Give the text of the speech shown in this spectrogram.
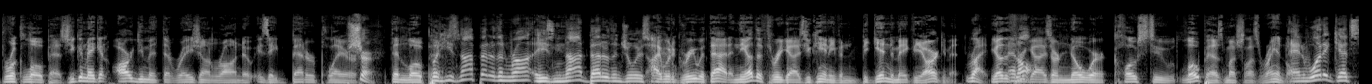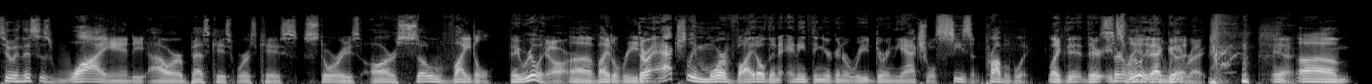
Brook Lopez. You can make an argument that Rajon Rondo is a better player Sure. than Lopez. but he's not better than Ron. He's not better than Julius. I would agree with that. And the other three guys, you can't even begin to make the argument. Right. The other At three all. guys are nowhere close to Lopez, much less Randle. And what it gets to, and this is why Andy, our best case, worst case stories are so vital. they really are. Uh, vital reading. they're actually more vital than anything you're going to read during the actual season. probably. Like they're, they're, it's really that good. Right. Yeah.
